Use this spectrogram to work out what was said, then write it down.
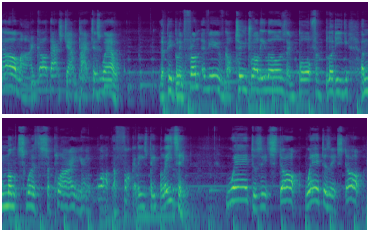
Oh my god, that's jam packed as well. The people in front of you have got two trolley loads they've bought for bloody a month's worth of supply. What the fuck are these people eating? Where does it stop? Where does it stop?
